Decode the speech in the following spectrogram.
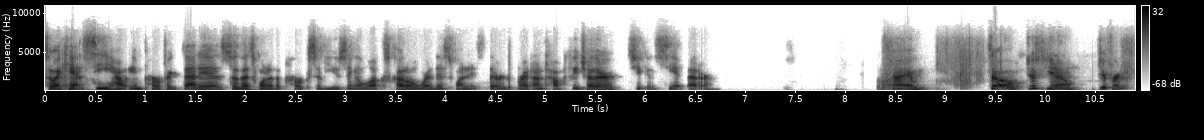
So I can't see how imperfect that is. So that's one of the perks of using a Luxe Cuddle where this one is they're right on top of each other so you can see it better. Okay. So just, you know, different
